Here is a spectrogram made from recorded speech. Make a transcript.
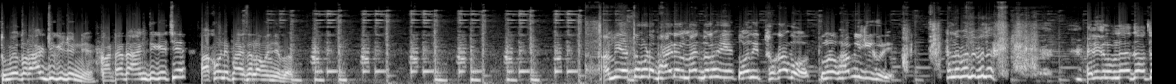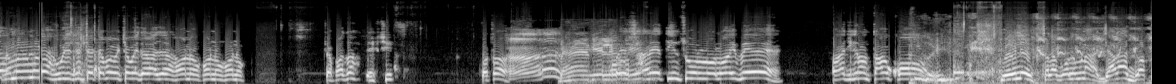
তুমি তো রাখছো কি জন্য কাঁটাটা আনতে গেছে এখনই ফয়সালা হয়ে যাবে। আমি এত বড় ভাইরাল মাছ বলে তোমাদের ঠকাবো? তোমরা ভাবলি কি করে? ফেলে ফেলে ফেলে। এদিকে বলে দাও চাপা নামা নামা হুই চাপা চাপা চাপা দাঁড়া দাঁড়া হনো হনো হনো চাপা দাও দেখছি। কত? ওই সাড়ে তিনশো লইবে। পাঁচ গ্রাম তাও কম। বুঝলে শালা বললাম না যারা যত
